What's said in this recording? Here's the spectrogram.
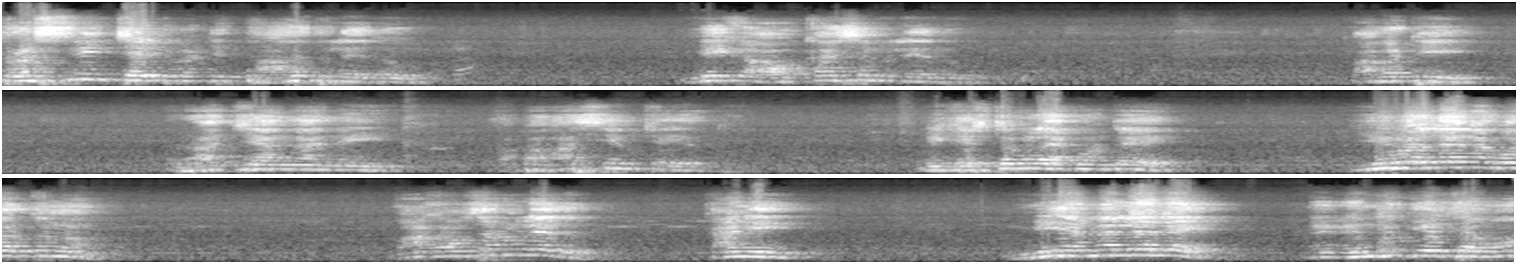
ప్రశ్నించేటువంటి తాహత లేదు. మీకు అవకాశం లేదు. కాబట్టి రాజ్యాంగాన్ని అపహాస్యం చేయొద్దు. మీకు ఇష్టం లేకుంటే ఈరోజైనా కోరుతున్నాం. మాకు అవసరం లేదు. కానీ మీ ఎమ్మెల్యేలే మేము ఎందుకు గెలిచామో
